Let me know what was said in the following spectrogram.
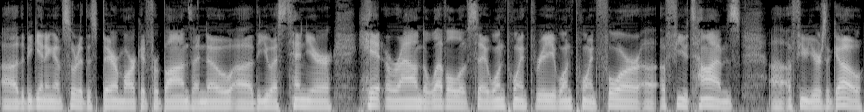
uh, the beginning of sort of this bear market for bonds. I know uh, the U.S. ten-year hit around a level of say 1.3, 1.4 a few times a few years ago,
